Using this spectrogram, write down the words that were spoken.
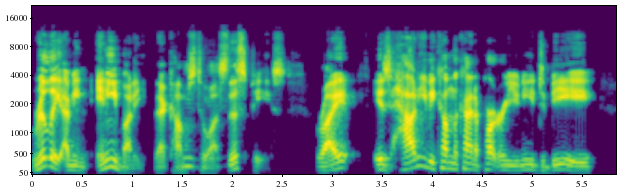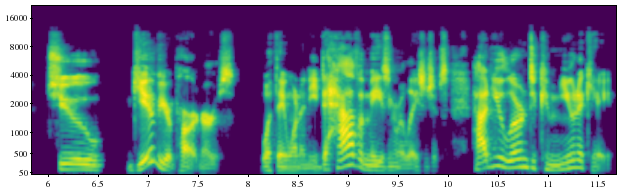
Really, I mean, anybody that comes to us, this piece, right? Is how do you become the kind of partner you need to be to give your partners what they want to need to have amazing relationships? How do you learn to communicate?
